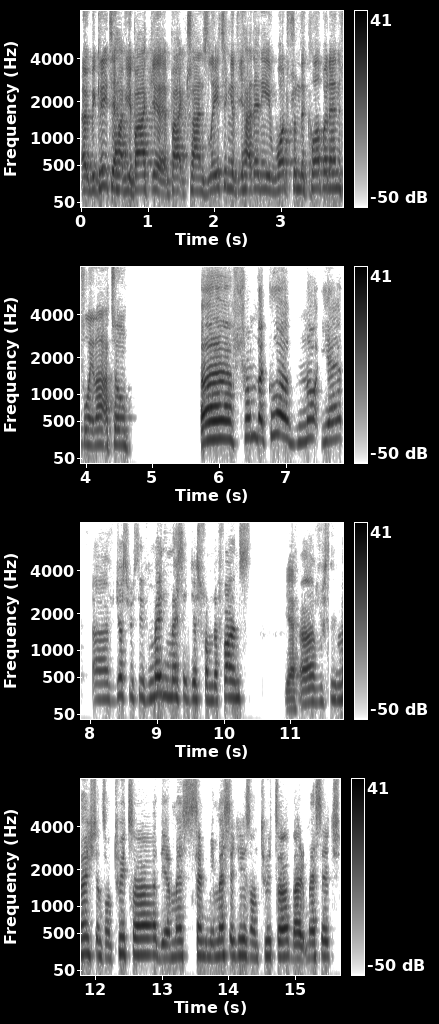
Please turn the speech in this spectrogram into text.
it would be great to have you back. Uh, back translating. Have you had any word from the club or anything like that at all? Uh, from the club, not yet. I've just received many messages from the fans. Yeah. I've received mentions on Twitter. They are sending me messages on Twitter, direct message.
